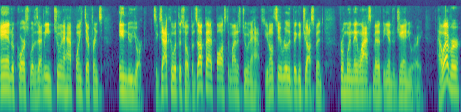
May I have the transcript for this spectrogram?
And of course, what does that mean? Two and a half point difference in New York. It's exactly what this opens up at. Boston minus two and a half. So you don't see a really big adjustment from when they last met at the end of January. However,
